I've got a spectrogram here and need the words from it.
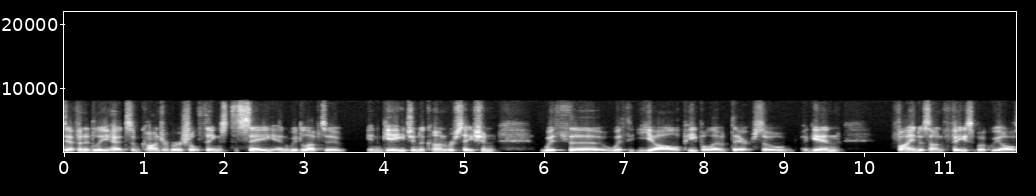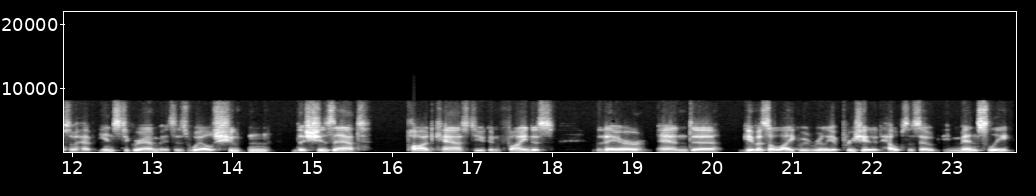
definitely had some controversial things to say, and we'd love to engage in the conversation with uh, with y'all people out there. So again, find us on Facebook. We also have Instagram. It's as well shooting the Shizat podcast. You can find us there and uh, give us a like. We really appreciate it. it helps us out immensely.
